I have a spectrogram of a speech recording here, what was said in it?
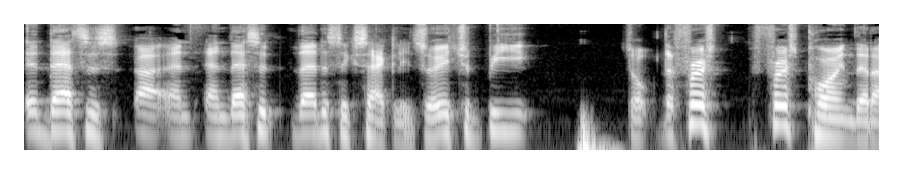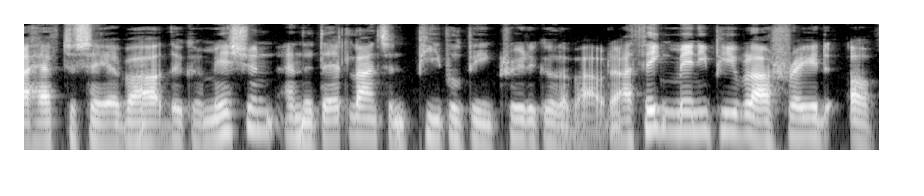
And that's is, uh, and and that's it. That is exactly it. So it should be. So the first first point that I have to say about the commission and the deadlines and people being critical about it, I think many people are afraid of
